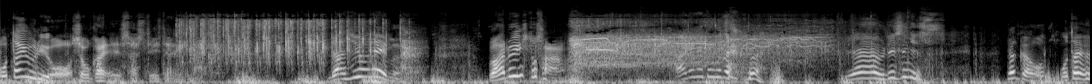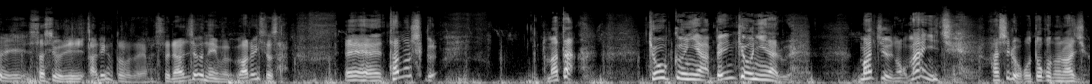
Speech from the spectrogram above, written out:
お便りを紹介させていただきます。ラジオネーム悪い人さん。ありがとうございます。いやー嬉しいです。なんかおお便り久しぶりありがとうございますラジオネーム悪い人さんえー、楽しくまた教訓や勉強になるマチューの毎日走る男のラジオ、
